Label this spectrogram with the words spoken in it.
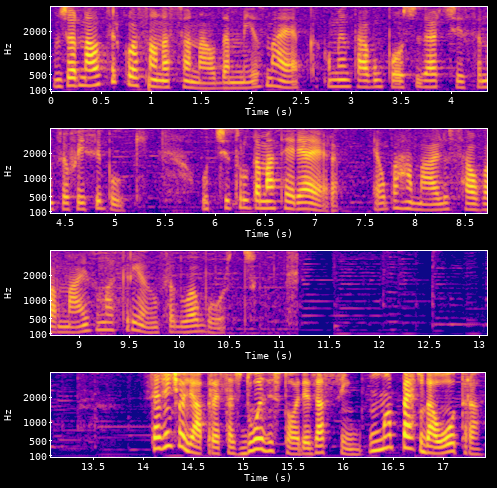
Um jornal de circulação nacional da mesma época comentava um post da artista no seu Facebook. O título da matéria era Elba Ramalho salva mais uma criança do aborto. Se a gente olhar para essas duas histórias assim, uma perto da outra,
